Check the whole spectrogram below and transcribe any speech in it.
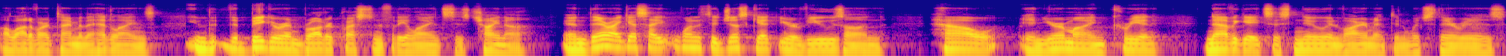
a lot of our time in the headlines. The bigger and broader question for the alliance is China. And there, I guess I wanted to just get your views on how, in your mind, Korea navigates this new environment in which there is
